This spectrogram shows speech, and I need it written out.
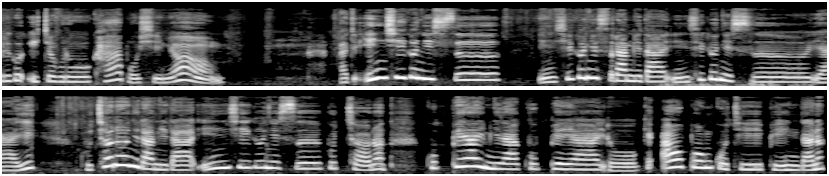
그리고 이쪽으로 가 보시면 아주 인시그니스 인시그니스랍니다. 인시그니스 야이 9,000원이랍니다. 인시그니스 9,000원 구페아입니다. 구페아 이렇게 아홉 번 꽃이 피인다는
